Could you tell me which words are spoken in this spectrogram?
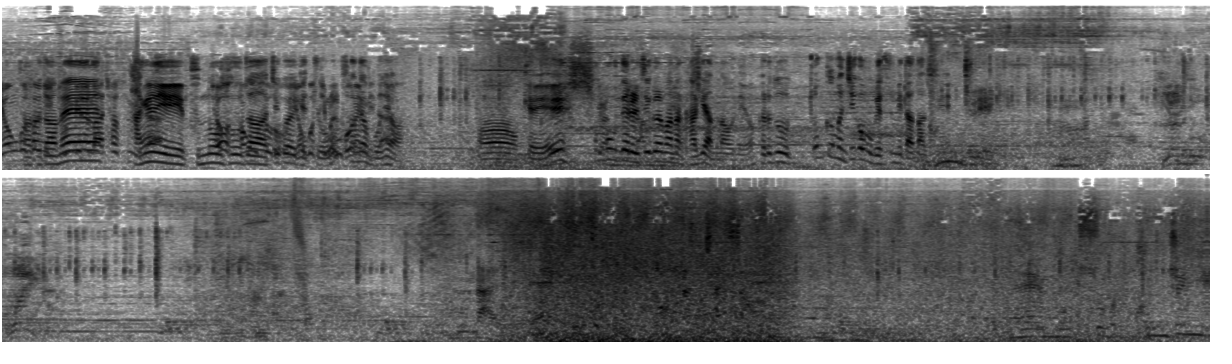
연구선이 그 준비를 다음에 마쳤습니다. 당연히 분노 저 소자 성소로 찍어야겠죠. 연구팀을 상대 보냅니다. 뭐냐? 어, 오케이. 선봉대를 찍을 만한 각이 안 나오네요. 그래도 조금은 찍어보겠습니다, 나중에. 군주에게 연구 날 군주님.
